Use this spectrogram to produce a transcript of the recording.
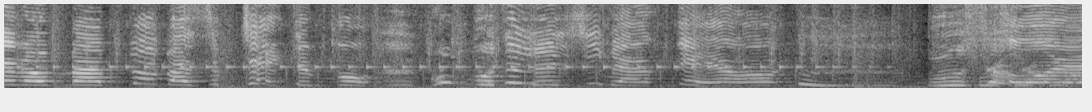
다시는 엄마, 아빠 말씀 잘 듣고 공부도 열심히 할게요. 무서워요.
